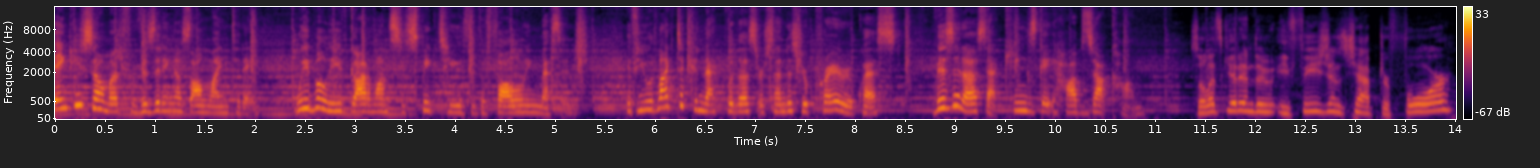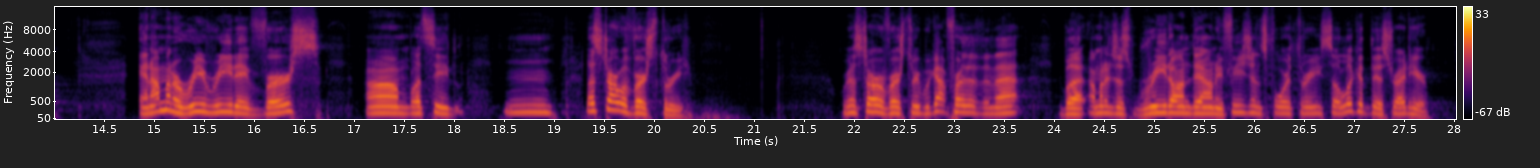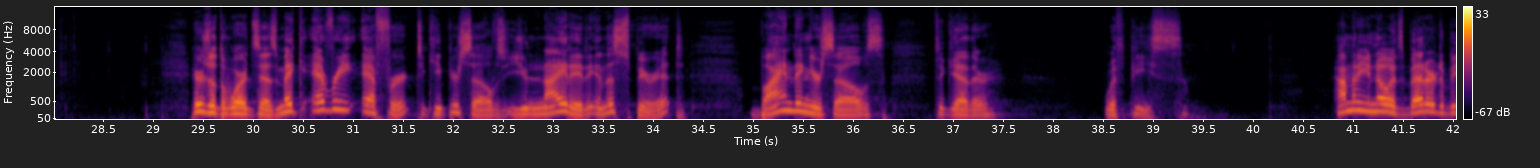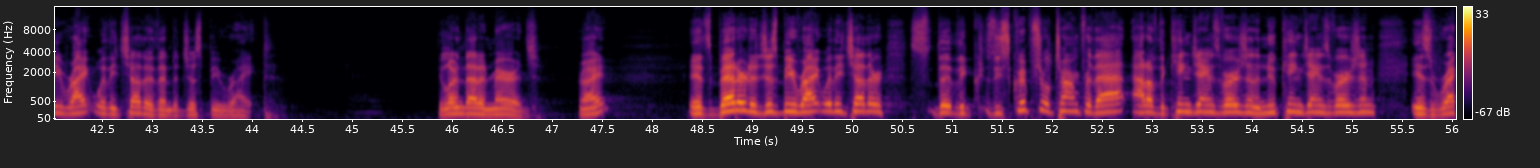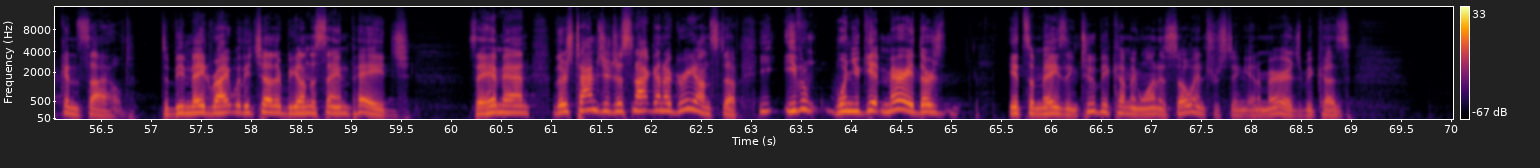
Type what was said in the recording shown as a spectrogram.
Thank you so much for visiting us online today. We believe God wants to speak to you through the following message. If you would like to connect with us or send us your prayer requests, visit us at kingsgatehobbs.com. So let's get into Ephesians chapter 4. And I'm going to reread a verse. Um, let's see. Mm, let's start with verse 3. We're going to start with verse 3. We got further than that, but I'm going to just read on down Ephesians 4 3. So look at this right here. Here's what the word says Make every effort to keep yourselves united in the Spirit, binding yourselves together with peace. How many of you know it's better to be right with each other than to just be right? You learned that in marriage, right? It's better to just be right with each other. The, the, the, scriptural term for that out of the King James Version, the New King James Version, is reconciled. To be made right with each other, be on the same page. Say, hey man, there's times you're just not going to agree on stuff. even when you get married, there's it's amazing. Two becoming one is so interesting in a marriage because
